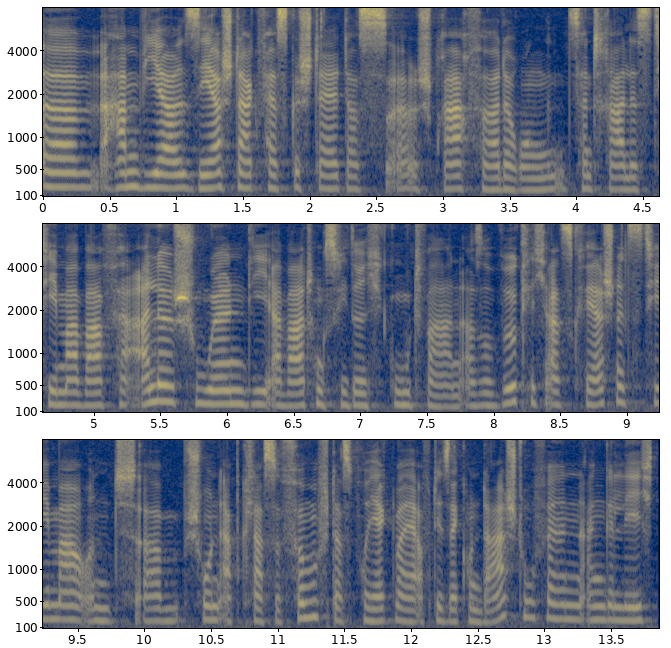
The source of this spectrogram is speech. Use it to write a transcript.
äh, haben wir sehr stark festgestellt, dass äh, Sprachförderung ein zentrales Thema war für alle Schulen, die erwartungswidrig gut waren. Also wirklich als Querschnittsthema und ähm, schon ab Klasse 5, das Projekt war ja auf die Sekundarstufe hin angelegt,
